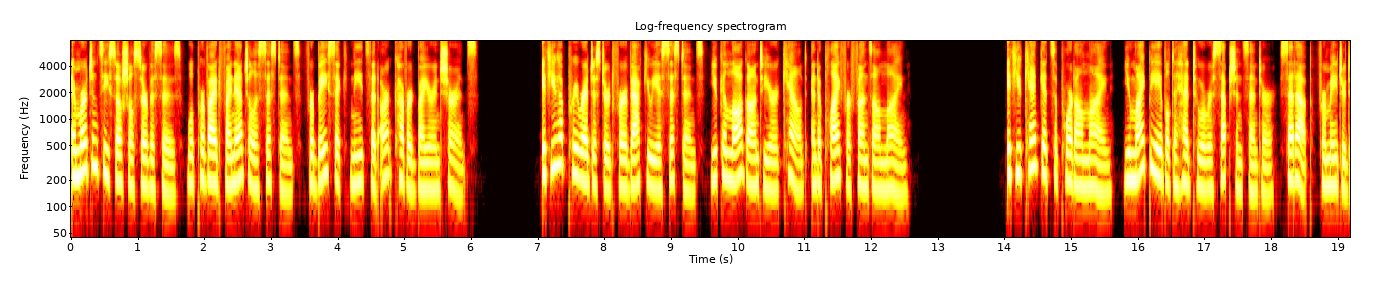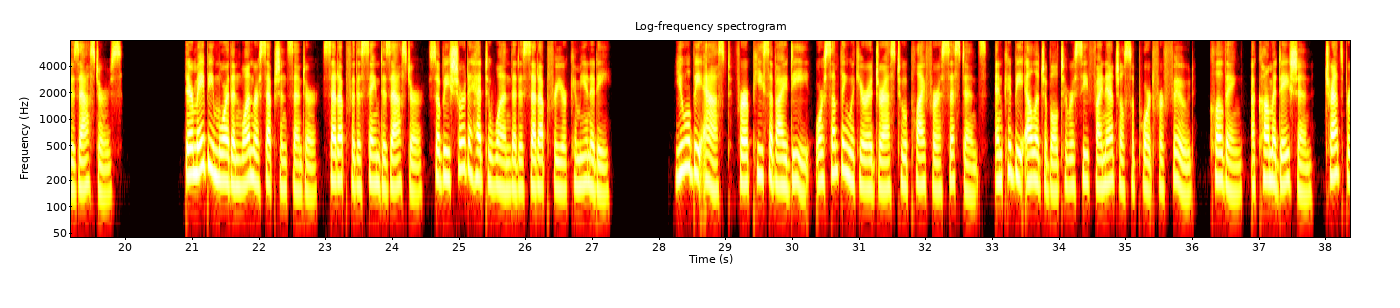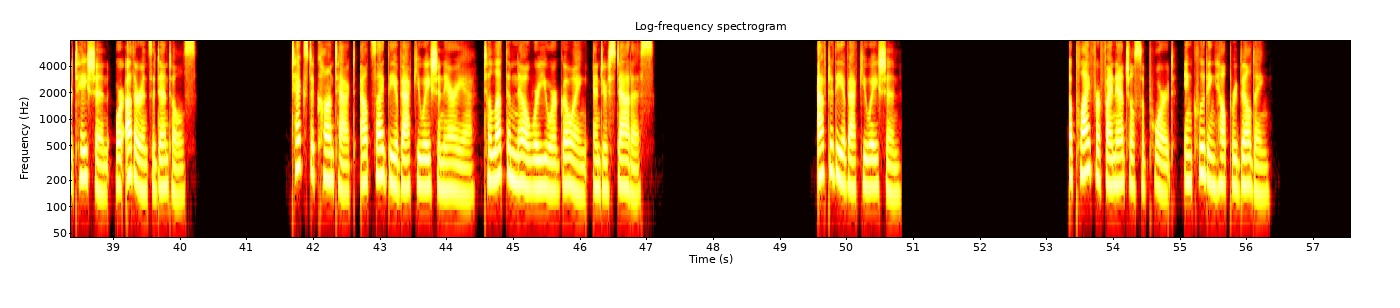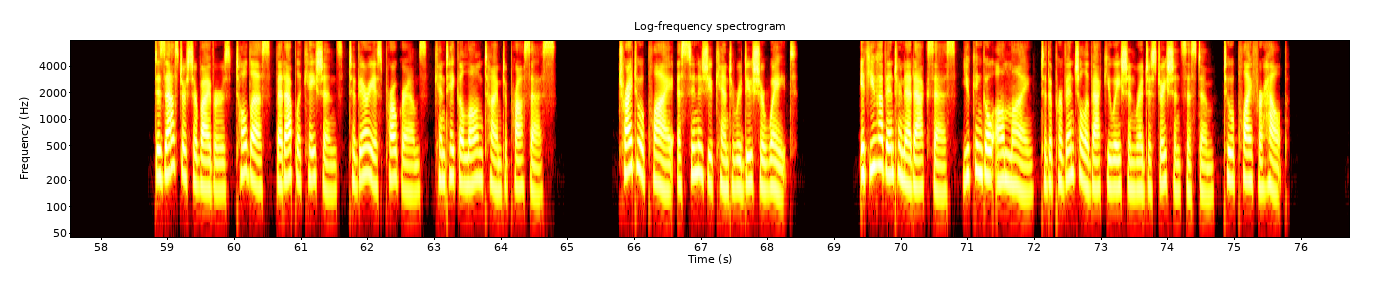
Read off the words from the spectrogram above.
Emergency Social Services will provide financial assistance for basic needs that aren't covered by your insurance. If you have pre registered for evacuee assistance, you can log on to your account and apply for funds online. If you can't get support online, you might be able to head to a reception center set up for major disasters. There may be more than one reception center set up for the same disaster, so be sure to head to one that is set up for your community. You will be asked for a piece of ID or something with your address to apply for assistance and could be eligible to receive financial support for food, clothing, accommodation, transportation, or other incidentals. Text a contact outside the evacuation area to let them know where you are going and your status. After the evacuation, apply for financial support, including help rebuilding. Disaster survivors told us that applications to various programs can take a long time to process. Try to apply as soon as you can to reduce your wait. If you have internet access, you can go online to the Provincial Evacuation Registration System to apply for help.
